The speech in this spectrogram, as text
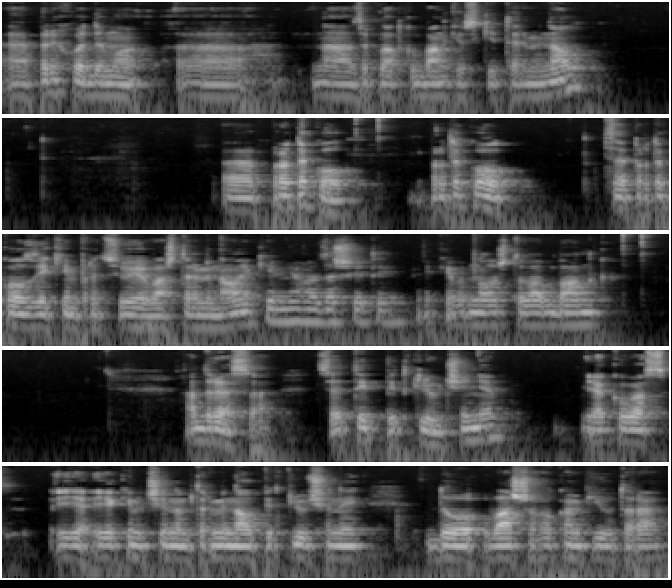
Е, Переходимо е, на закладку Банківський термінал. Е, Протокол. Протокол це протокол, з яким працює ваш термінал, який в нього зашитий, який вам налаштував банк. Адреса це тип підключення, як у вас, яким чином термінал підключений до вашого комп'ютера.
